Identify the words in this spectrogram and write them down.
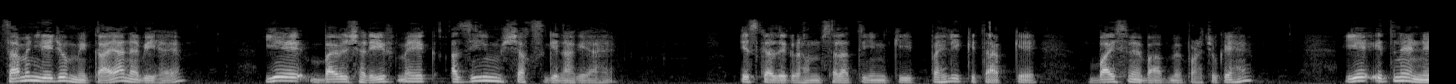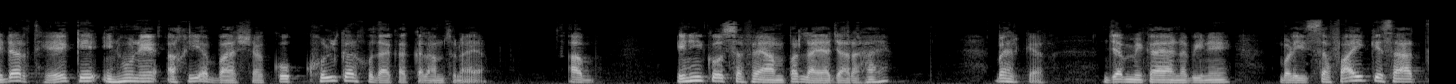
سامن، یہ جو مکایا نبی ہے، یہ بائبل شریف میں ایک عظیم شخص گنا گیا ہے۔ اس کا ذکر ہم سلاطین کی پہلی کتاب کے بائیسویں باب میں پڑھ چکے ہیں۔ یہ اتنے نڈر تھے کہ انہوں نے عقیہ بادشاہ کو کھل کر خدا کا کلام سنایا۔ اب انہی کو سفید عام پر لایا جا رہا ہے۔ بہرکیف جب مکایا نبی نے بڑی صفائی کے ساتھ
